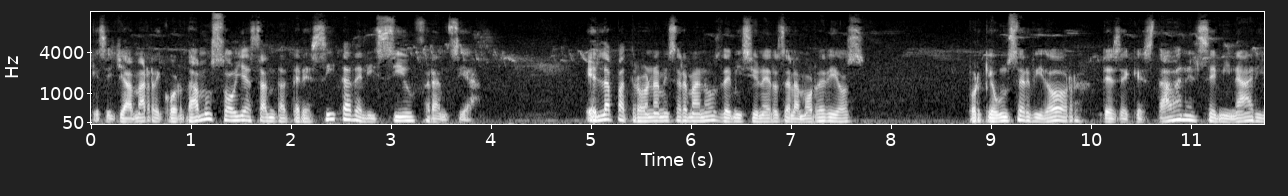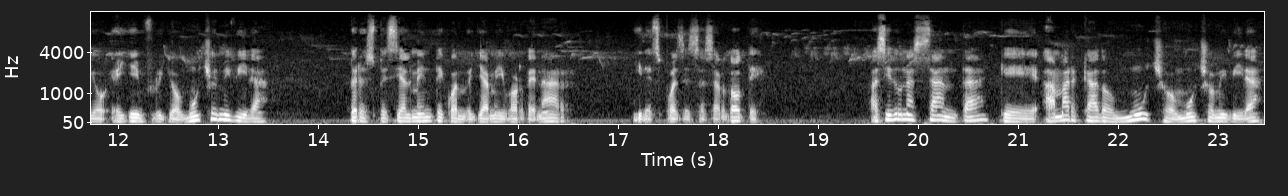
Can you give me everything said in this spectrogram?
que se llama Recordamos hoy a Santa Teresita de Lisieux, Francia. Es la patrona, mis hermanos, de misioneros del amor de Dios, porque un servidor, desde que estaba en el seminario, ella influyó mucho en mi vida, pero especialmente cuando ya me iba a ordenar y después de sacerdote. Ha sido una santa que ha marcado mucho, mucho mi vida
